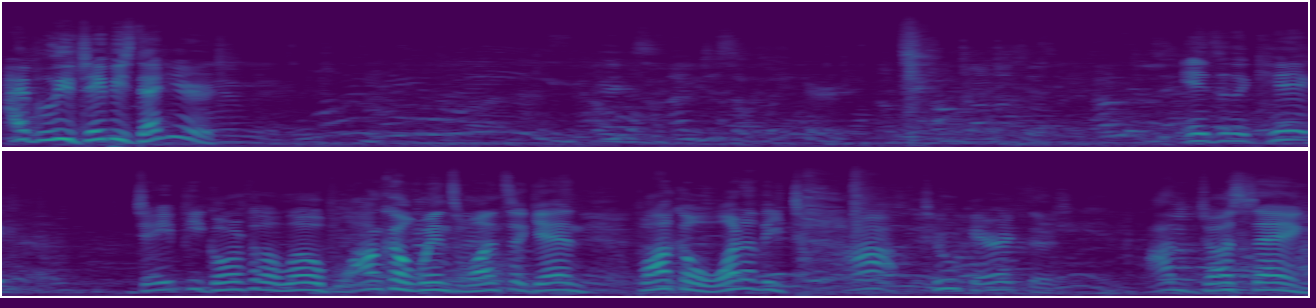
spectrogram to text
I believe JP's dead here. into the kick. JP going for the low. Blanka wins once again. Blanka, one of the top two characters. I'm just saying.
